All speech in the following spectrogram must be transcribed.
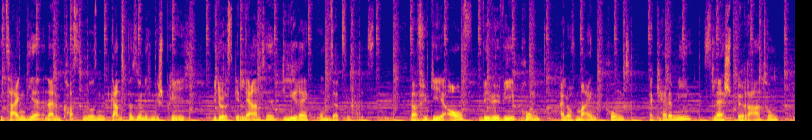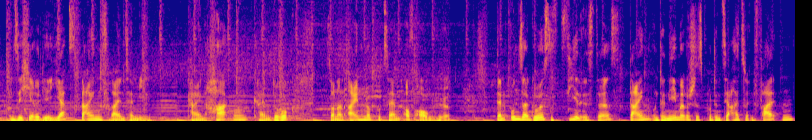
Wir zeigen dir in einem kostenlosen, ganz persönlichen Gespräch, wie du das Gelernte direkt umsetzen kannst. Dafür gehe auf www.isleofmind.academy/beratung und sichere dir jetzt deinen freien Termin. Kein Haken, kein Druck, sondern 100% auf Augenhöhe. Denn unser größtes Ziel ist es, dein unternehmerisches Potenzial zu entfalten,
